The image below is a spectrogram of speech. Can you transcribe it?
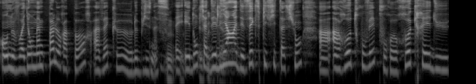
en ne voyant même pas le rapport avec euh, le business. Mmh. Et, et, donc il y a des liens et des explicitations à, retrouver pour euh, recréer du,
